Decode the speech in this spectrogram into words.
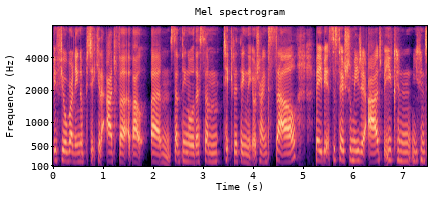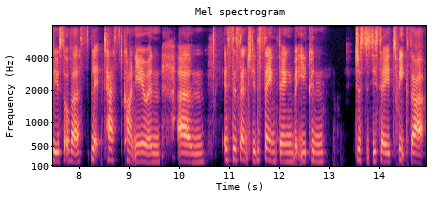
if you're running a particular advert about um, something or there's some particular thing that you're trying to sell. Maybe it's a social media ad but you can you can do sort of a split test can't you? And um, it's essentially the same thing but you can just as you say, tweak that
